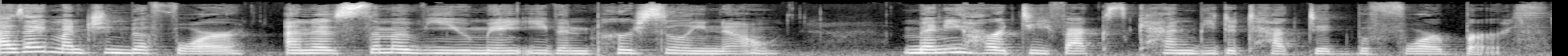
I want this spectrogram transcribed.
As I mentioned before, and as some of you may even personally know, many heart defects can be detected before birth.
